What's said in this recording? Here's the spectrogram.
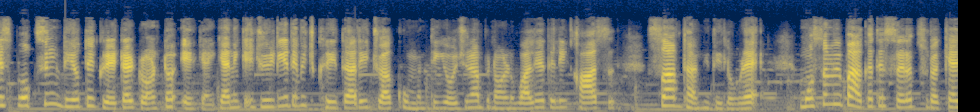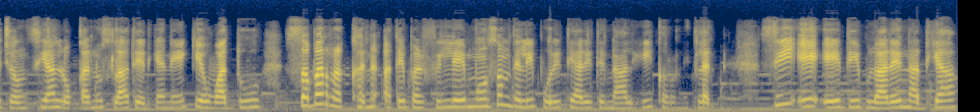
ਇਸ ਬਾਕਸਿੰਗ ਡੇ ਉਤੇ ਗ੍ਰੇਟਰ ਟੋਰਾਂਟੋ ਏਰੀਆ ਯਾਨੀ ਕਿ ਜੀਟੀਏ ਦੇ ਵਿੱਚ ਖਰੀਦਦਾਰੀ ਜਾਂ ਘੁੰਮਣ ਦੀ ਯੋਜਨਾ ਬਣਾਉਣ ਵਾਲਿਆਂ ਦੇ ਲਈ ਖਾਸ ਸਾਵਧਾਨੀ ਦੀ ਲੋੜ ਹੈ। ਮੌਸਮ ਵਿਭਾਗ ਅਤੇ ਸੜਕ ਸੁਰੱਖਿਆ ਏਜੰਸੀਆਂ ਲੋਕਾਂ ਨੂੰ ਸਲਾਹ ਦੇ ਰਹੀਆਂ ਨੇ ਕਿ ਉਹ ਵਾਧੂ ਸਬਰ ਰੱਖਣ ਅਤੇ ਬਰਫੀਲੇ ਮੌਸਮ ਦੇ ਲਈ ਪੂਰੀ ਤਿਆਰੀ ਦੇ ਨਾਲ ਹੀ ਘਰੋਂ ਨਿਕਲਣ। CAA ਦੀ ਬੁਲਾਰੇ ਨਾਦੀਆ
